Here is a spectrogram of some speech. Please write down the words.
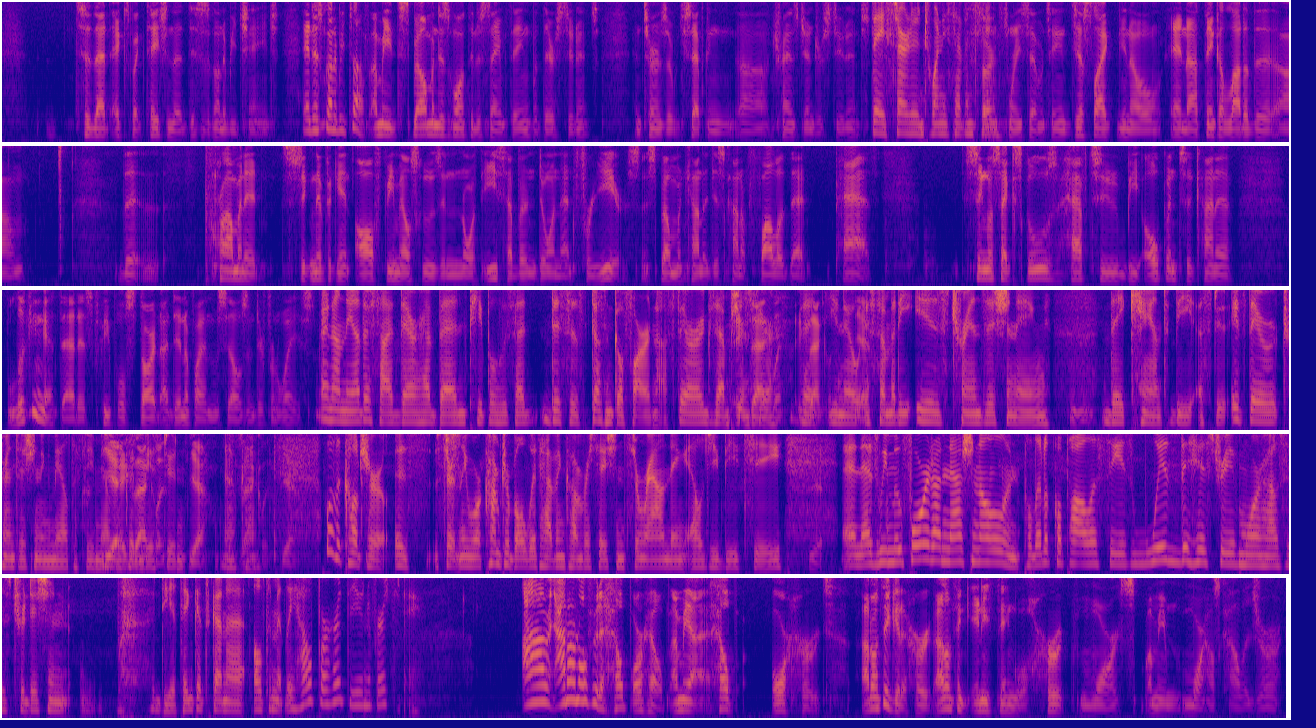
to that expectation that this is going to be changed, and it's going to be tough. I mean, Spelman is going through the same thing with their students in terms of accepting uh, transgender students. They started in 2017. Started in 2017, just like you know, and I think a lot of the um, the prominent, significant all female schools in the Northeast have been doing that for years. And Spelman kind of just kind of followed that path. Single sex schools have to be open to kind of looking at that as people start identifying themselves in different ways. And on the other side, there have been people who said this is doesn't go far enough. There are exemptions exactly, here. Exactly. That, you know, yeah. if somebody is transitioning, mm-hmm. they can't be a student. If they're transitioning male to female, yeah, they couldn't exactly. be a student. Yeah, okay. exactly. Yeah. Well, the culture is certainly more comfortable with having conversations surrounding LGBT. Yeah. And as we move forward on national and political policies with the history of Morehouse's tradition, do you think it's going to ultimately help or hurt the university? I, I don't know if it'll help or help. I mean, help or hurt. I don't think it'll hurt. I don't think anything will hurt more. I mean, Morehouse College or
